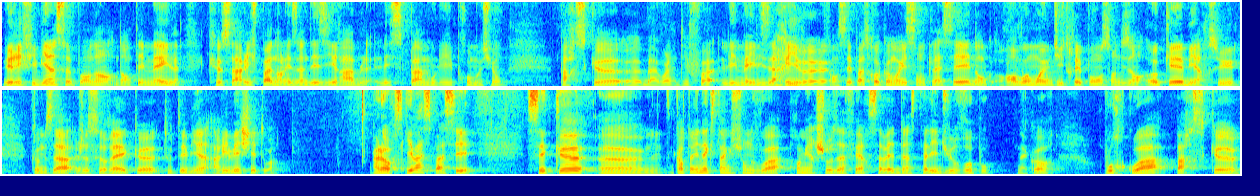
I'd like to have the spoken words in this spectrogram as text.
Vérifie bien cependant dans tes mails que ça n'arrive pas dans les indésirables, les spams ou les promotions parce que euh, bah voilà, des fois les mails ils arrivent, euh, on ne sait pas trop comment ils sont classés. Donc renvoie-moi une petite réponse en disant OK, bien reçu. Comme ça, je saurai que tout est bien arrivé chez toi. Alors, ce qui va se passer, c'est que quand tu as une extinction de voix, première chose à faire, ça va être d'installer du repos. D'accord? Pourquoi? Parce qu'il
